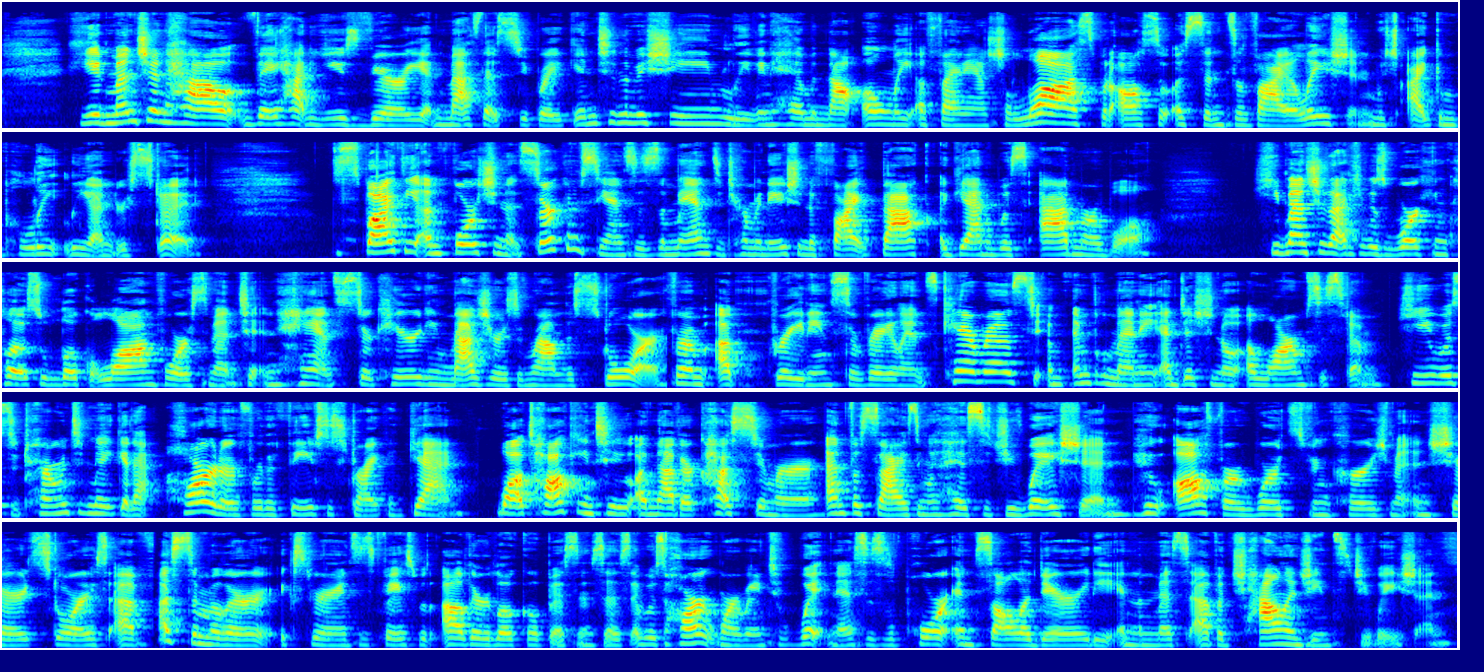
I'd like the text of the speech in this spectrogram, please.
He had mentioned how they had used various methods to break into the machine, leaving him not only a financial loss, but also a sense of violation, which I completely understood. Despite the unfortunate circumstances, the man's determination to fight back again was admirable. He mentioned that he was working close with local law enforcement to enhance security measures around the store, from upgrading surveillance cameras to implementing additional alarm system. He was determined to make it harder for the thieves to strike again while talking to another customer, emphasizing with his situation, who offered words of encouragement and shared stories of a similar experiences faced with other local businesses. It was heartwarming to witness the support and solidarity in the midst of a challenging situation.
